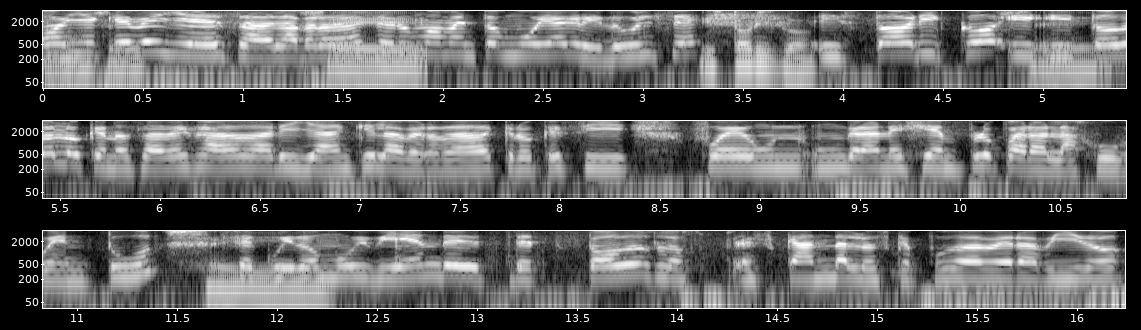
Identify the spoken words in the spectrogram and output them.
Oye, qué belleza. La verdad va a ser un momento muy agridulce. Histórico. Histórico y, todo lo que nos ha dejado Dari Yankee, la verdad, creo que sí fue un, gran ejemplo para la juventud. Se cuidó muy bien de, de todos los escándalos que pudo haber habido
